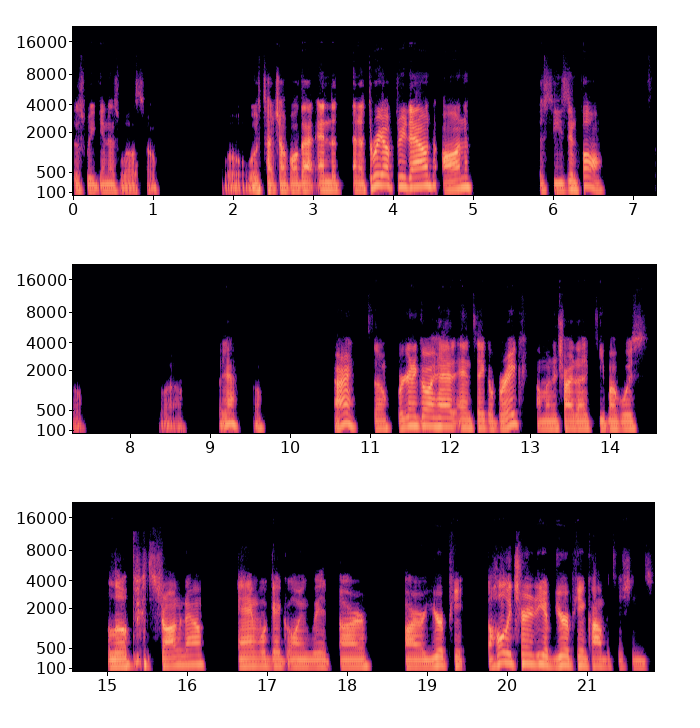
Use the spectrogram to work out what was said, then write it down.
this weekend as well. So we'll we'll touch up all that and the and a three up three down on the season fall. So, well, yeah. So, all right. So we're gonna go ahead and take a break. I'm gonna try to keep my voice a little bit strong now, and we'll get going with our our European, the Holy Trinity of European competitions,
